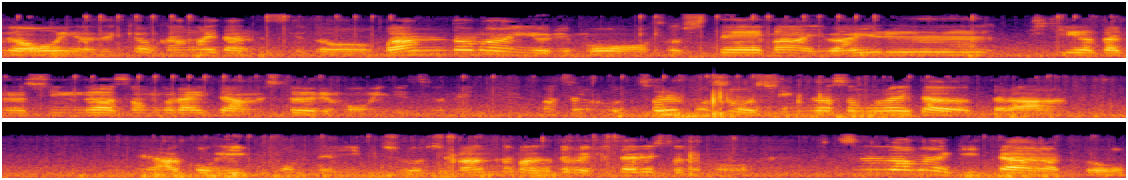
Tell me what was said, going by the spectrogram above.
が多いので、今日考えたんですけど、バンドマンよりも、そして、まあ、いわゆる弾き語りのシンガーソングライターの人よりも多いんですよね。まあ、それそれこそシンガーソングライターだったら、アコギ1本でいいでしょうし、バンドマン、例えばギタリストでも、普通はまあギターと、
